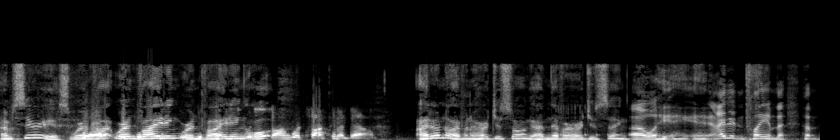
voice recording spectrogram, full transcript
I'm serious. We're Well, invi- we're it- it- inviting we're inviting all. song we're talking about? I don't know. I haven't heard your song. I've never heard you sing. Uh, well, he, he, I didn't play him that. um,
